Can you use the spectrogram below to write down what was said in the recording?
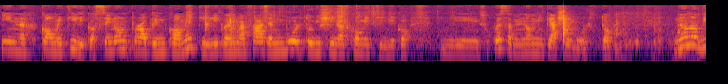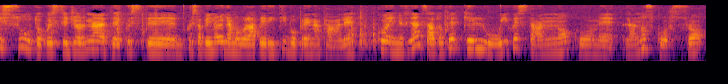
in coma etilico, se non proprio in coma etilico, in una fase molto vicina al coma etilico, quindi su questo non mi piace molto. Non ho vissuto queste giornate, queste, questo noi chiamiamo l'aperitivo prenatale con il mio fidanzato perché lui quest'anno, come l'anno scorso,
